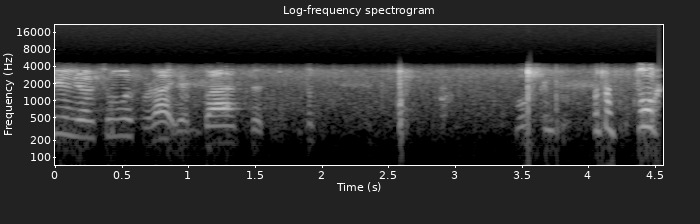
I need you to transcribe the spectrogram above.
steal your shoes for that, you bastard. Fucking. What the fuck?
